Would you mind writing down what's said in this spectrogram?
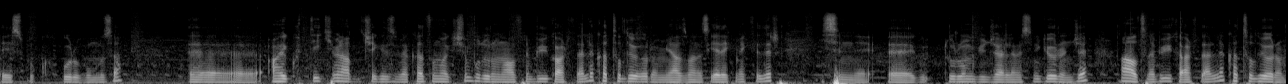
Facebook grubumuza e, Aykutlu 2000 adlı çekilişime katılmak için bu durumun altına büyük harflerle katılıyorum yazmanız gerekmektedir. İsimli e, durum güncellemesini görünce altına büyük harflerle katılıyorum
